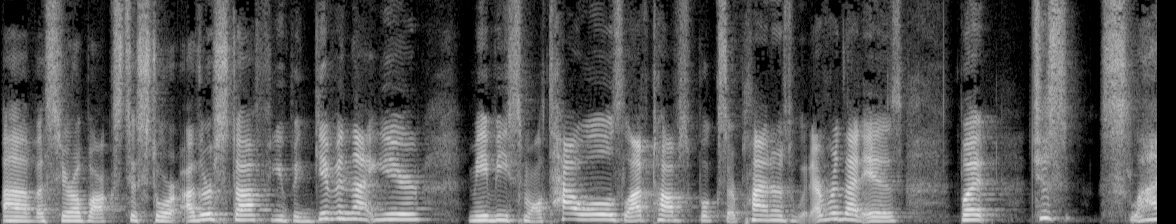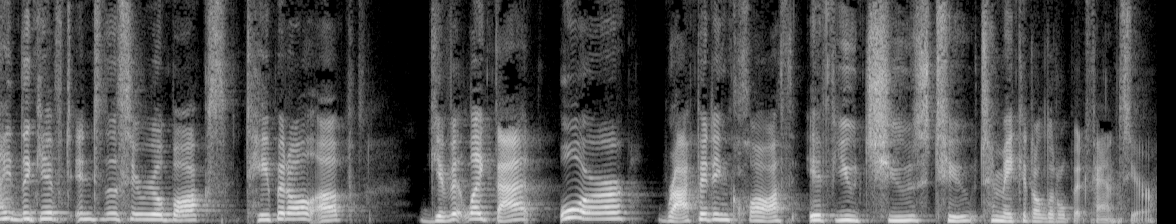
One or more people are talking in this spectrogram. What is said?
of a cereal box to store other stuff you've been given that year, maybe small towels, laptops, books, or planners, whatever that is. But just slide the gift into the cereal box, tape it all up, give it like that, or wrap it in cloth if you choose to, to make it a little bit fancier.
